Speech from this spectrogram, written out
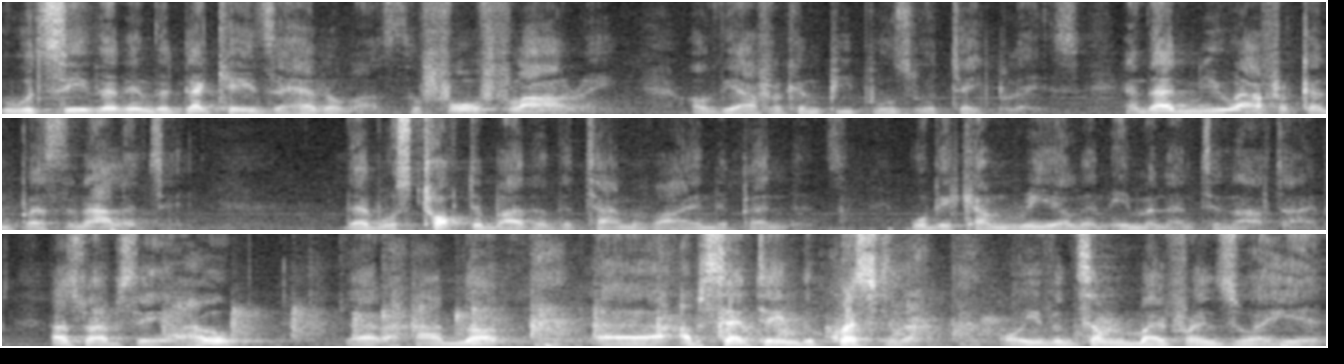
we would see that in the decades ahead of us, the full flowering of the African peoples would take place. And that new African personality that was talked about at the time of our independence will become real and imminent in our times. That's what I'm saying. I hope that I'm not uh, upsetting the questioner or even some of my friends who are here.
